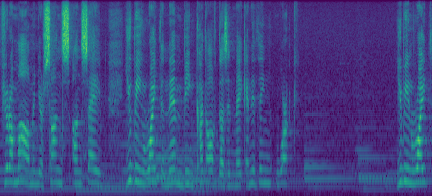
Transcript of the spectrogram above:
if you're a mom and your son's unsaved, you being right and them being cut off doesn't make anything work. You being right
